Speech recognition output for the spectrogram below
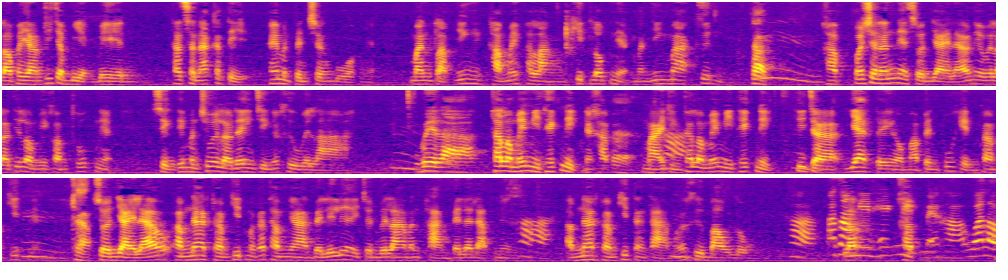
เราพยายามที่จะเบี่ยงเบนทัศนคติให้มันเป็นเชิงบวกเนี่ย มันกลับยิ่งทำให้พลังคิดลบเนี่ยมันยิ่งมากขึ้น ครับอืมครับ เพราะฉะนั้นเนี่ยส่วนใหญ่แล้วเนี่ยเวลาที่เรามีความทุกข์เนี่ยสิ่งที่มันช่วยเราได้จริง ๆ ก็คือเวลาอืม เวลาถ้าเราไม่มีเทคนิคนะครับอ่าหมายถึงค่ะถ้าเราไม่มีเทคนิคที่จะแยกตัวเองออกมาเป็นผู้เห็นความคิดอืเนี่ยมครับส่วนใหญ่แล้วอำนาจความคิดมันก็ทำงานไปเรื่อยๆ จนเวลามันผ่านไประดับหนึ่งค่ะอำนาจความคิดต่างๆ มันก็คือเบาลงค่ะอาจารแล้ย์วมีเทคครันิคบไหมคะ ว่าเรา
